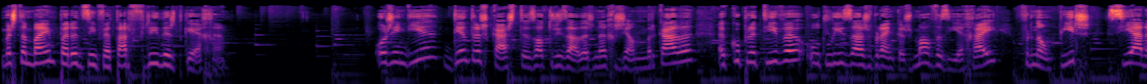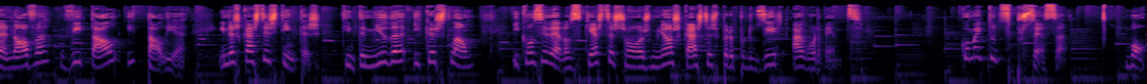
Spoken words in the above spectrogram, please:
mas também para desinfetar feridas de guerra. Hoje em dia, dentre as castas autorizadas na região de mercado, a cooperativa utiliza as brancas Malvasia Rei, Fernão Pires, Seara Nova, Vital e Itália. E nas castas tintas, Tinta Miúda e Castelão. E consideram-se que estas são as melhores castas para produzir aguardente. Como é que tudo se processa? Bom,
